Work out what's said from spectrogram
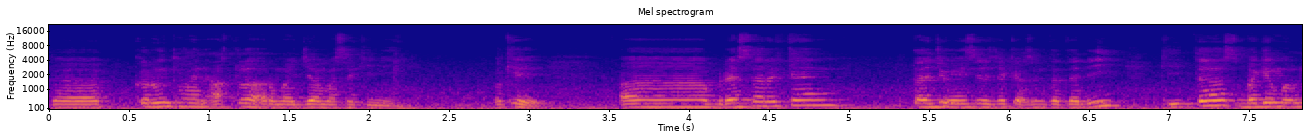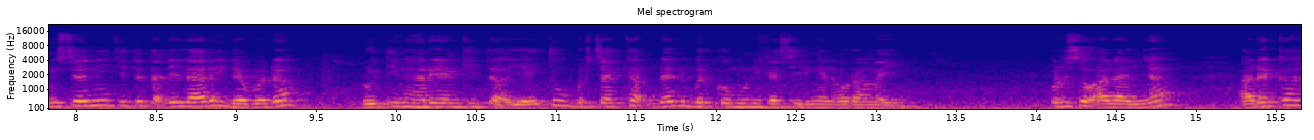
ke, keruntuhan akhlak remaja masa kini. Okey, uh, berdasarkan tajuk yang saya cakap sebentar tadi, kita sebagai manusia ni kita tak boleh lari daripada rutin harian kita iaitu bercakap dan berkomunikasi dengan orang lain. Persoalannya, adakah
